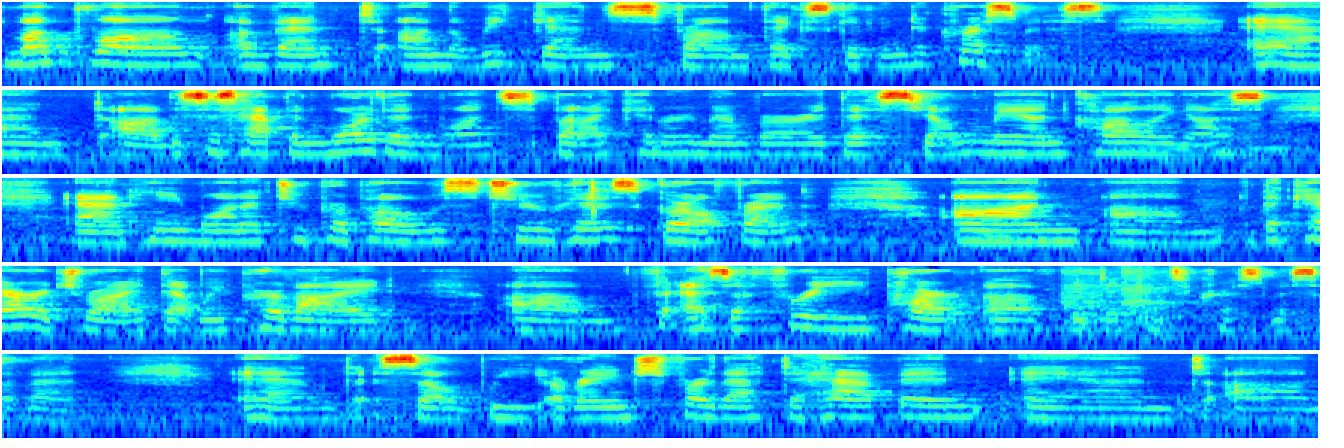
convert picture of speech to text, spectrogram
month-long event on the weekends from Thanksgiving to Christmas. And uh, this has happened more than once, but I can remember this young man calling us, and he wanted to propose to his girlfriend on um, the carriage ride that we provide um, as a free part of the Dickens Christmas event. And so we arranged for that to happen, and um,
